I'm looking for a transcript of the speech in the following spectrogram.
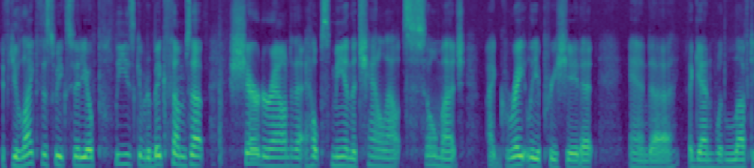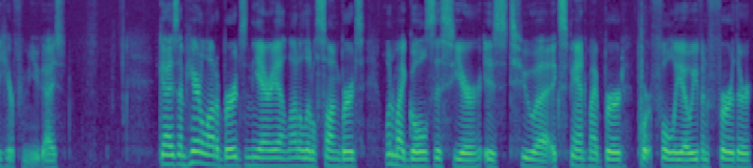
If you liked this week's video, please give it a big thumbs up, share it around. That helps me and the channel out so much. I greatly appreciate it. And uh, again, would love to hear from you guys. Guys, I'm hearing a lot of birds in the area, a lot of little songbirds. One of my goals this year is to uh, expand my bird portfolio even further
